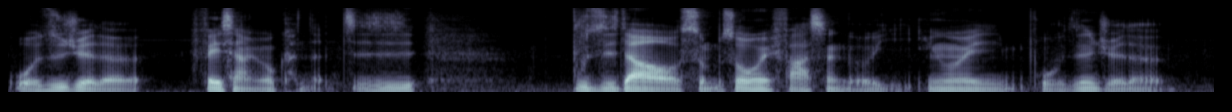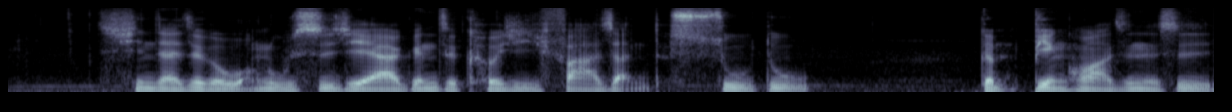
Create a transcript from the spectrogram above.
我是觉得非常有可能，只是不知道什么时候会发生而已。因为我真的觉得现在这个网络世界啊，跟这科技发展的速度。跟变化真的是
